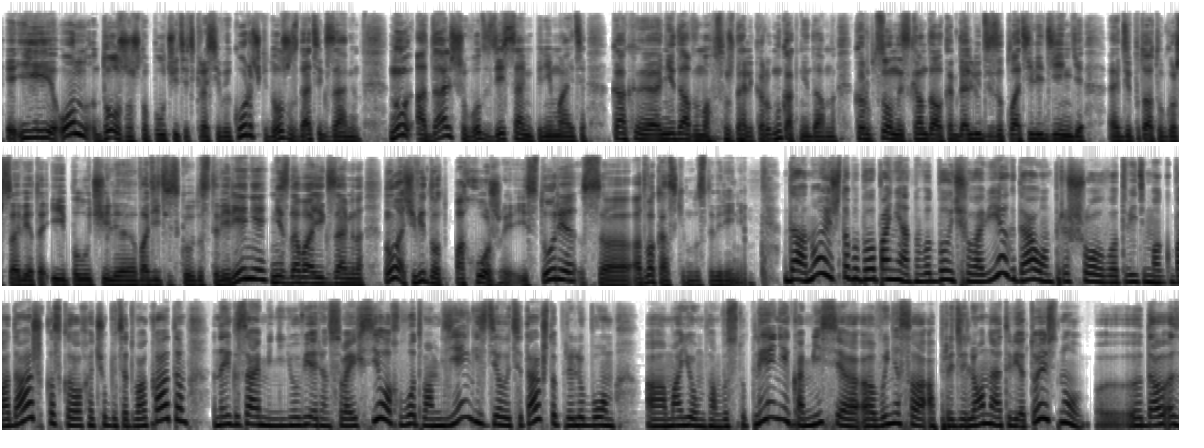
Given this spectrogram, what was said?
и он должен, чтобы получить эти красивые корочки, должен сдать экзамен. Ну, а дальше вот здесь сами понимаете, как э, недавно мы обсуждали, ну как недавно, коррупционный скандал, когда люди заплатили деньги э, депутату горсовета и получили водительское удостоверение, не сдавая экзамена. Ну, очевидно, вот похожая история с э, адвокатским удостоверением. Да, ну и чтобы было понятно, вот был человек, да, он пришел вот, видимо, к Бадашко, сказал, хочу быть адвокатом, на экзамене не уверен в своих силах, вот вам деньги, сделайте так, что при любом а, моем там выступлении комиссия а, вынесла определенный ответ. То есть, ну, э, да,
